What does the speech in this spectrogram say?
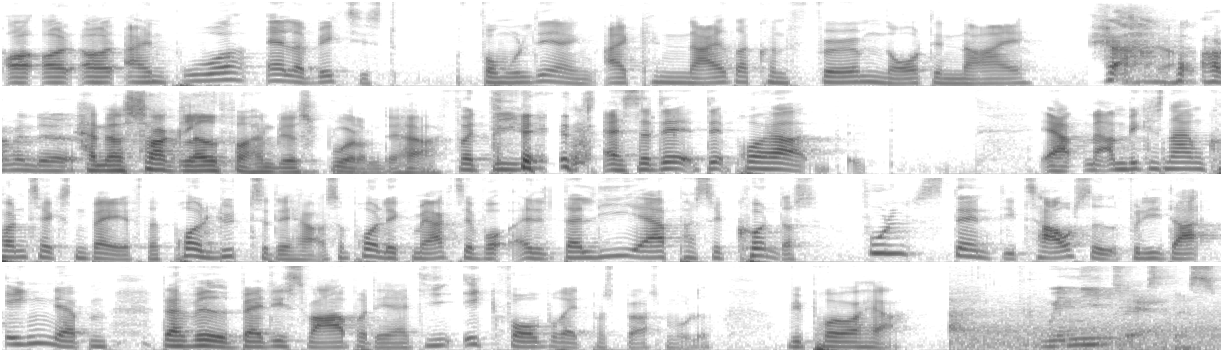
og, og, og, og han bruger allervigtigst formuleringen, I can neither confirm nor deny. Ja, men det... Han er så glad for, at han bliver spurgt om det her. Fordi, altså det, det, prøv høre. Ja, men vi kan snakke om konteksten bagefter. Prøv at lytte til det her, og så prøv at lægge mærke til, hvor at der lige er et par sekunders fuldstændig tavshed, fordi der er ingen af dem, der ved, hvad de svarer på det her. De er ikke forberedt på spørgsmålet. Vi prøver her. We need to ask this.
